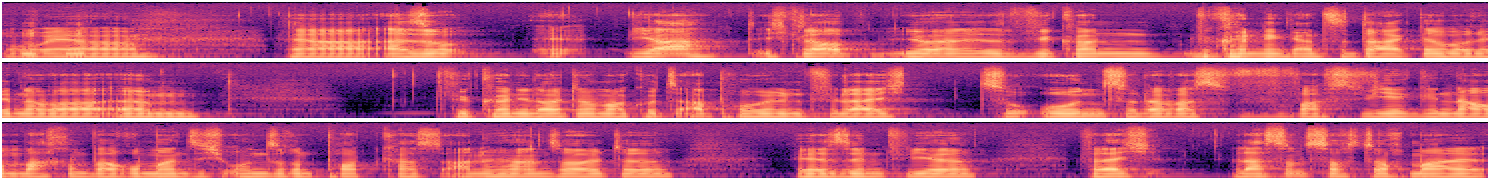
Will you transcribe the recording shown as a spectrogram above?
Oh ja. Ja, also äh, ja, ich glaube, wir können, wir können den ganzen Tag darüber reden, aber ähm, wir können die Leute noch mal kurz abholen, vielleicht zu uns oder was, was wir genau machen, warum man sich unseren Podcast anhören sollte. Wer sind wir? Vielleicht lass uns doch doch mal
